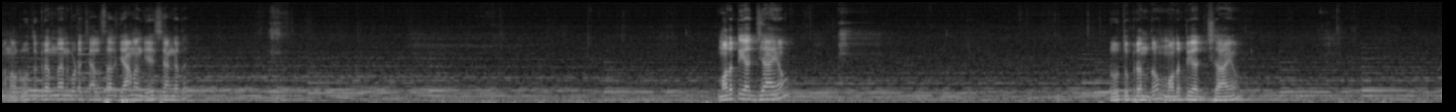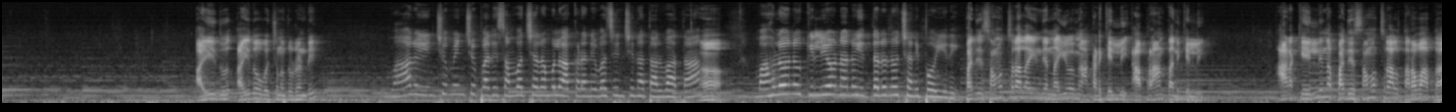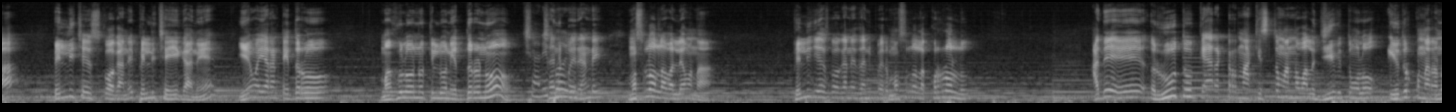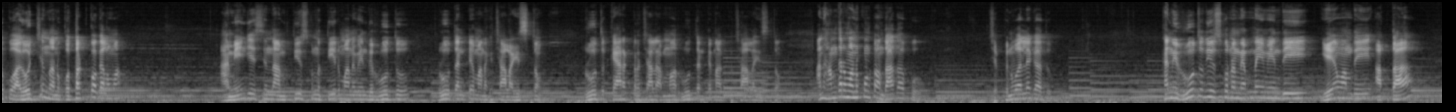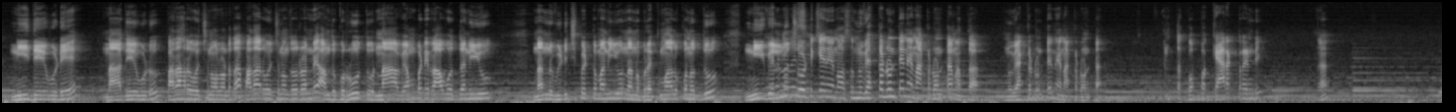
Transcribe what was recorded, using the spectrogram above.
మనం రూతు గ్రంథాన్ని కూడా చాలాసార్లు ధ్యానం చేశాం కదా. మొదటి అధ్యాయం రూతు గ్రంథం మొదటి అధ్యాయం. ఐదు ఐదో వచ్చిన చూడండి. వారు ఇంచుమించు పది సంవత్సరములు అక్కడ నివసించిన తర్వాత మహలోను కిలియోనను ఇద్దరును చనిపోయిరి. పది సంవత్సరాలు అయింది నయోమి అక్కడికి వెళ్ళి ఆ ప్రాంతానికి వెళ్ళి ఆడకి వెళ్ళిన పది సంవత్సరాల తర్వాత పెళ్ళి చేసుకోగానే పెళ్ళి చేయగానే ఏమయ్యారంటే ఇద్దరు? మహులోను కిల్లోను ఇద్దరును చనిపోయి చనిపోయారు. అండి ముసలోళ్ళ వాళ్ళు ఏమన్నా పెళ్ళి చేసుకోగానే చనిపోయారు. ముసలోళ్ళ కుర్రోళ్ళు. అదే రూతు క్యారెక్టర్ నాకు ఇష్టం అన్న వాళ్ళ జీవితంలో ఎదుర్కొన్నారనుకో అది వచ్చింది అనుకో తట్టుకోగలమా? ఆమె ఏం చేసింది? ఆమె తీసుకున్న తీర్మానం ఏంది? రూతు రూత్ అంటే మనకు చాలా ఇష్టం. రూత్ క్యారెక్టర్ చాలా అమ్మ రూత్ అంటే నాకు చాలా ఇష్టం అని అందరం అనుకుంటాం దాదాపు. చెప్పిన వాళ్ళే కాదు. కానీ రూతు తీసుకున్న నిర్ణయం ఏంది? ఏమంది? అత్త నీ దేవుడే నా దేవుడు పదహారు వచనంలో ఉంటుందా? పదహారు వచనం చూడండి. అందుకు రూతు నా వెంబడి రావద్దనియు నన్ను విడిచిపెట్టమనియు నన్ను బ్రతిమాలుకొనొద్దు. నీ వెళ్ళు చోటికే నేను వస్తాను నువ్వు ఎక్కడుంటే నేను అక్కడ ఉంటాను అత్త. నువ్వు ఎక్కడుంటే నేను అక్కడ ఉంటా. ఎంత గొప్ప క్యారెక్టర్ అండి?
